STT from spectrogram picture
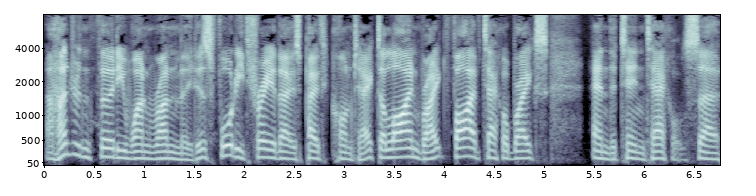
131 run metres, 43 of those post contact, a line break, five tackle breaks, and the 10 tackles. So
